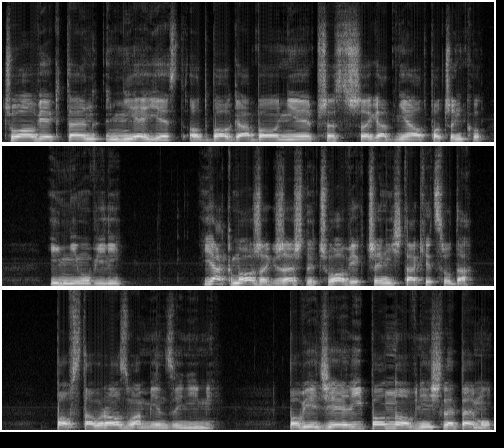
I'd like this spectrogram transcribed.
człowiek ten nie jest od Boga, bo nie przestrzega dnia odpoczynku. Inni mówili, jak może grzeszny człowiek czynić takie cuda? Powstał rozłam między nimi. Powiedzieli ponownie ślepemu,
